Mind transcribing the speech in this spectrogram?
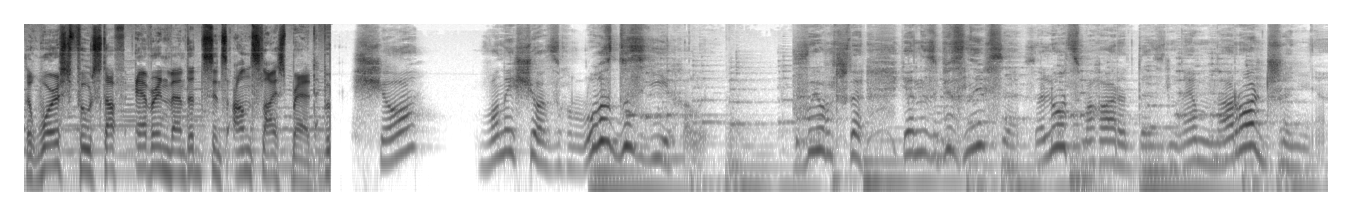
The worst foodstuff ever invented since unsliced bread. Що? Вони що, з глузду з'їхали? Вибачте, я не збізнився. Салют, Смагарда, з днем народження.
